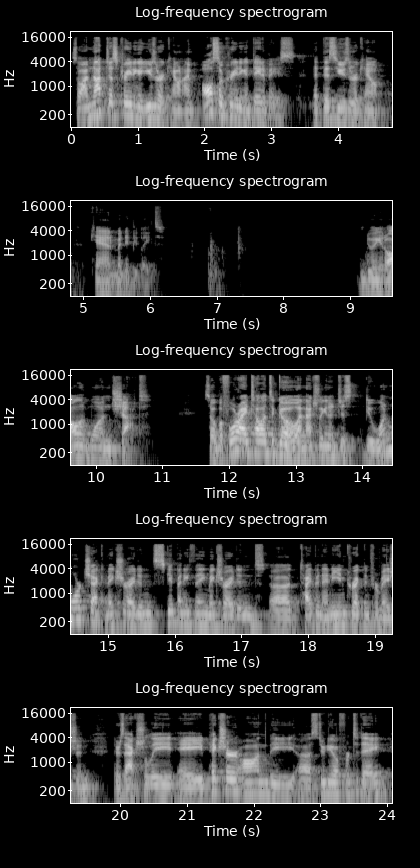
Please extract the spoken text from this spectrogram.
So I'm not just creating a user account, I'm also creating a database that this user account can manipulate. I'm doing it all in one shot. So before I tell it to go, I'm actually going to just do one more check, make sure I didn't skip anything, make sure I didn't uh, type in any incorrect information. There's actually a picture on the uh, studio for today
